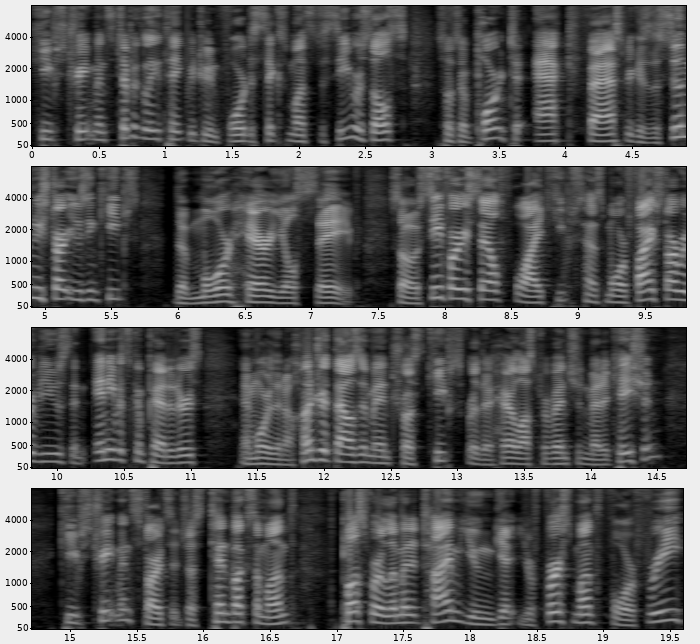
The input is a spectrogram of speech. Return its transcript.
Keeps treatments typically take between four to six months to see results, so it's important to act fast because the sooner you start using Keeps, the more hair you'll save. So see for yourself why Keeps has more five star reviews than any of its competitors, and more than 100,000 men trust Keeps for their hair loss prevention medication. Keeps treatment starts at just 10 bucks a month. Plus, for a limited time, you can get your first month for free.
